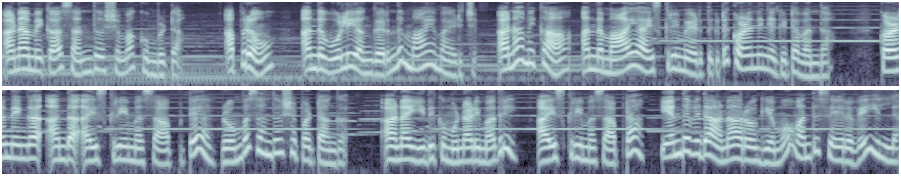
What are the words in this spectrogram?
அனாமிகா சந்தோஷமா கும்பிட்டா. அப்புறம் அந்த ஒளி அங்கிருந்து மாயமாயிடுச்சு. அனாமிகா அந்த மாய ஐஸ்கிரீம் எடுத்துக்கிட்டு குழந்தைங்க கிட்ட வந்தா. குழந்தைங்க அந்த ஐஸ்கிரீமை சாப்பிட்டு ரொம்ப சந்தோஷப்பட்டாங்க. ஆனா இதுக்கு முன்னாடி மாதிரி ஐஸ்கிரீமை சாப்பிட்டா எந்தவித அனாரோக்கியமும் வந்து சேரவே இல்லை.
